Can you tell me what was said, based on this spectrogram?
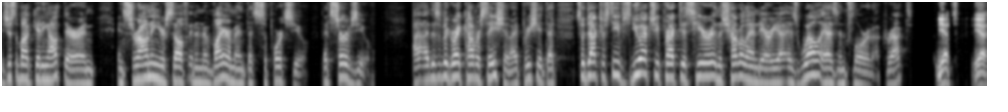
it's just about getting out there and and surrounding yourself in an environment that supports you, that serves you. I, this has been a great conversation. I appreciate that. So, Dr. Steve, you actually practice here in the Chicagoland area as well as in Florida, correct? Yes. Yeah.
